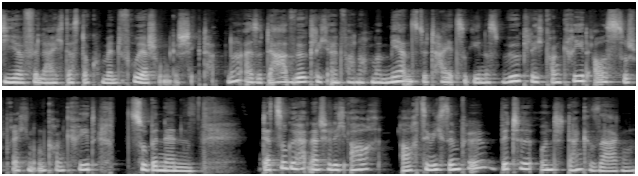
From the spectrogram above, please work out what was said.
dir vielleicht das Dokument früher schon geschickt hat. Ne? Also da wirklich einfach nochmal mehr ins Detail zu gehen, es wirklich konkret auszusprechen und konkret zu benennen. Dazu gehört natürlich auch, auch ziemlich simpel, bitte und danke sagen.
